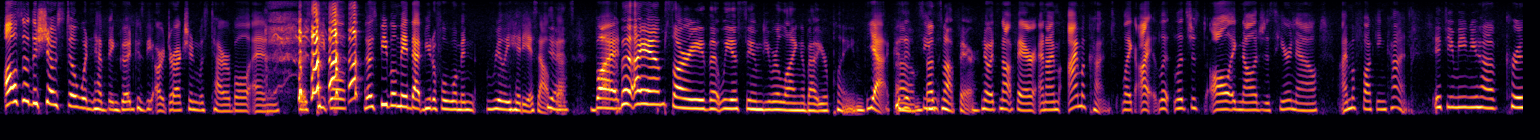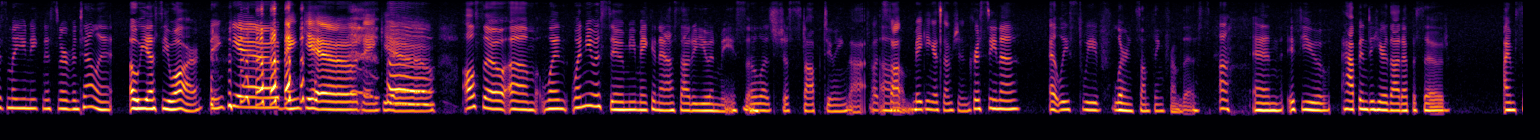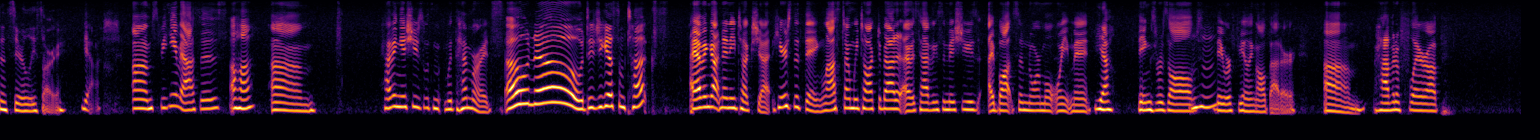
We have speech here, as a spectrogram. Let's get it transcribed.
Also, the show still wouldn't have been good because the art direction was terrible, and those people, those people made that beautiful woman really hideous outfits. But, But I am sorry that we assumed you were lying about your planes. yeah, because Um, that's not fair. no, it's not fair, and I'm I'm a cunt. Like I let, let's just all acknowledge this here now. I'm a fucking cunt. If you mean you have charisma, uniqueness, nerve, and talent, oh yes, you are. Thank you, thank you, thank you. Oh. Also, um, when when you assume, you make an ass out of you and me. So Mhm. let's just stop doing that. Let's stop Um, making assumptions. Christina, at least we've learned something from this. Uh, And if you happen to hear that episode, I'm sincerely sorry. yeah. Um, speaking of asses, Uh huh. um, having issues with with hemorrhoids. Oh no! Did you get some tucks? I haven't gotten any tucks yet. Here's the thing. Last time we talked about it, I was having some issues. I bought some normal ointment. Yeah. Things resolved. Mhm. They were feeling all better. Um, having a flare up.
